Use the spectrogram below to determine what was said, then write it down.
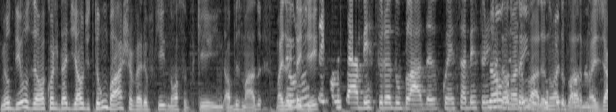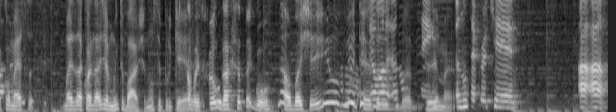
meu Deus, é uma qualidade de áudio tão baixa, velho. Eu fiquei, nossa, fiquei abismado, mas eu, Eu não entendi. sei como que é a abertura dublada. Eu conheço a abertura em Não, Não, não, é dublada, não não é dublada, mas já começa. Mas a qualidade é muito baixa, não sei porquê. Talvez foi o lugar que você pegou. Não, eu baixei o 1080. eu, eu não é, sei. é, Eu não sei porque a, a,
